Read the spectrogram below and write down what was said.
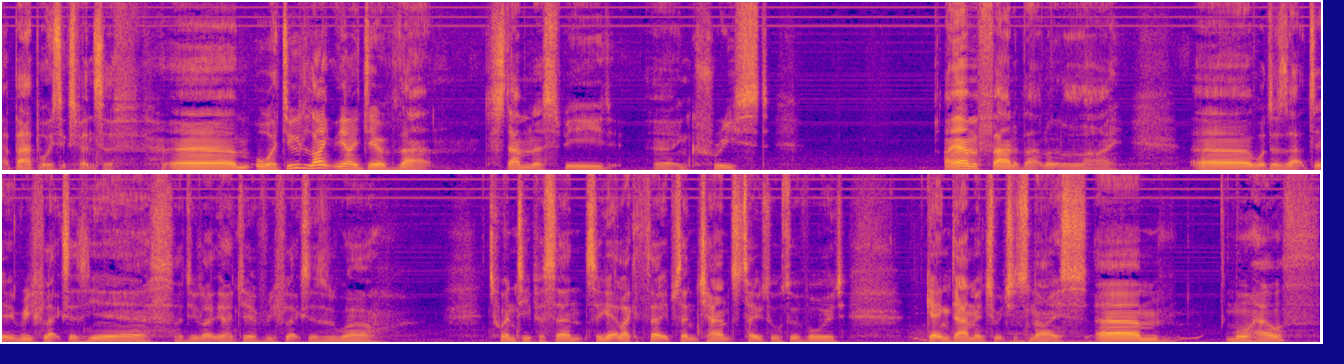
that bad boy's expensive. Um, oh, I do like the idea of that. Stamina, speed, uh, increased. I am a fan of that, I'm not going to lie. Uh, what does that do? Reflexes, yes. I do like the idea of reflexes as well. 20%. So you get like a 30% chance total to avoid getting damage, which is nice. Um, more health.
